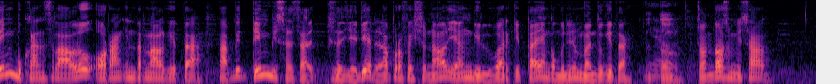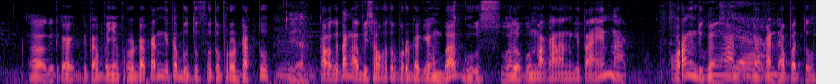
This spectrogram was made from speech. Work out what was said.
Tim bukan selalu orang internal kita, tapi tim bisa sa- bisa jadi adalah profesional yang di luar kita yang kemudian membantu kita. Betul. Contoh semisal eh, ketika kita punya produk kan kita butuh foto produk tuh. Iya. Kalau kita nggak bisa foto produk yang bagus, walaupun makanan kita enak, orang juga nggak Iya. nggak akan dapat tuh.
